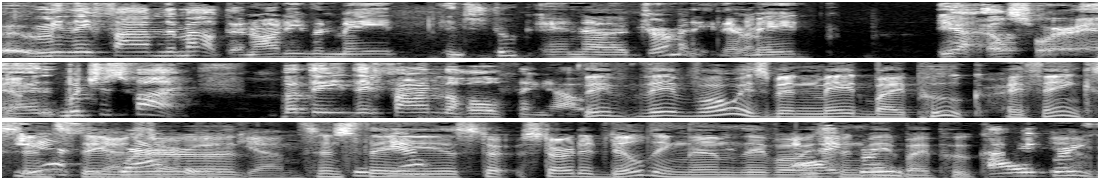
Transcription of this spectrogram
I mean, they farm them out. They're not even made in in uh, Germany. They're Right. made, yeah, elsewhere, Yeah. and which is fine. But they they farm the whole thing out. They've they've always been made by Puch, I think, since Yes, they yeah, were uh. Yeah. since So, they yeah. uh, st- started building them. They've always I been agree. made by Puch. I agree.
